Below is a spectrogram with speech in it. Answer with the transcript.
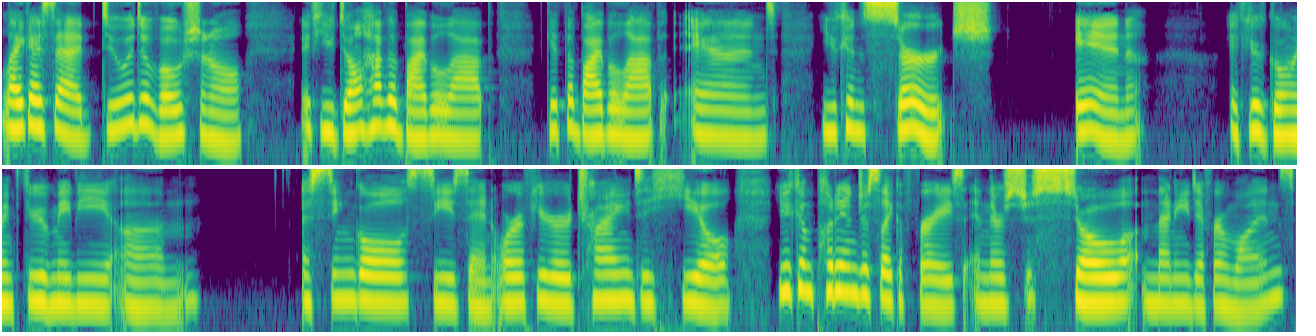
like I said, do a devotional if you don't have the Bible app, get the Bible app and you can search in if you're going through maybe um, a single season or if you're trying to heal, you can put in just like a phrase, and there's just so many different ones.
